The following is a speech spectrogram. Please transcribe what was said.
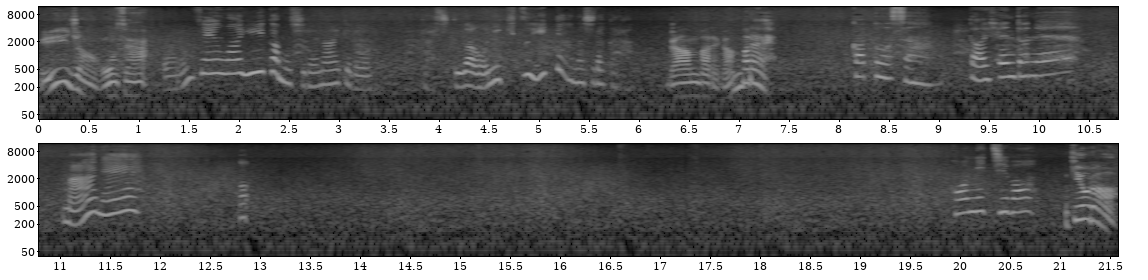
て。いいじゃん温泉。温泉はいいかもしれないけど合宿は鬼きついって話だから。頑張れ頑張れ。加藤さん大変だね。まあねあこんにちは清浦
